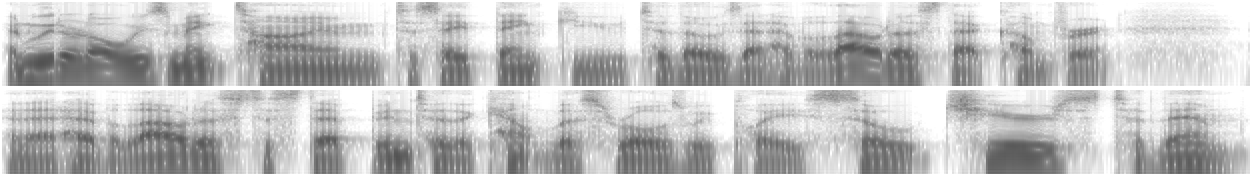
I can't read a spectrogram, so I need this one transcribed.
And we don't always make time to say thank you to those that have allowed us that comfort and that have allowed us to step into the countless roles we play. So cheers to them.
